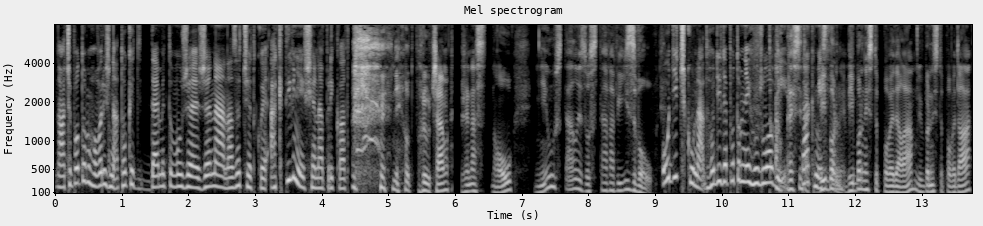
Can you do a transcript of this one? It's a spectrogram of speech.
No a čo potom hovoríš na to, keď dajme tomu, že žena na začiatku je aktívnejšia napríklad? Neodporúčam. Žena snov neustále zostáva výzvou. Udičku nadhodiť a potom nech už loví. Á, presne tak, myslím. výborne, výborne si to povedala, výborne si to povedala.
